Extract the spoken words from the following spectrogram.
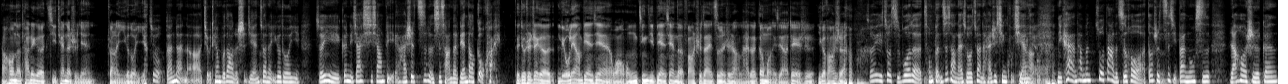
然后呢，他这个几天的时间赚了一个多亿，就短短的啊九天不到的时间赚了一个多亿，所以跟李佳琦相比，还是资本市场的镰刀够快。对，就是这个流量变现、网红经济变现的方式，在资本市场来的更猛一些啊，这也是一个方式。所以做直播的，从本质上来说，赚的还是辛苦钱啊。你看他们做大了之后啊，都是自己办公司，然后是跟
